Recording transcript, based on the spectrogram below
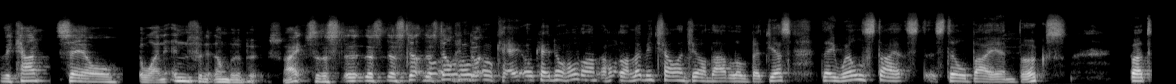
they can't sell an infinite number of books, right? So there's there's, there's still there's oh, still oh, oh, okay okay no hold on hold on. Let me challenge you on that a little bit. Yes, they will st- still buy in books, but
